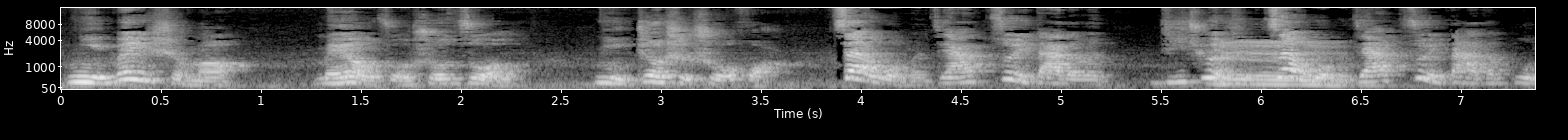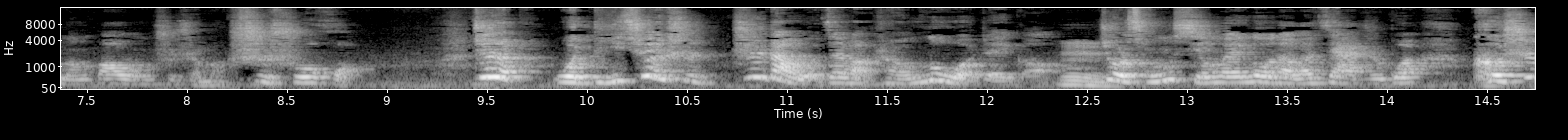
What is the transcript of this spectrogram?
你为什么没有做，说做了，你这是说谎。在我们家最大的问，的确是在我们家最大的不能包容是什么？是说谎。就是我的确是知道我在网上落这个，就是从行为落到了价值观，可是。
